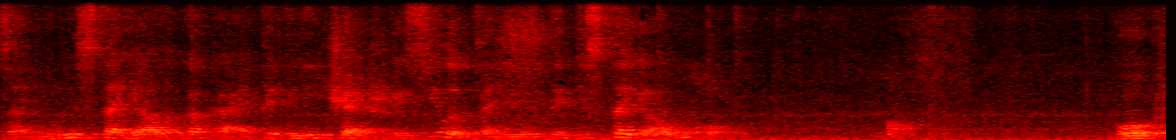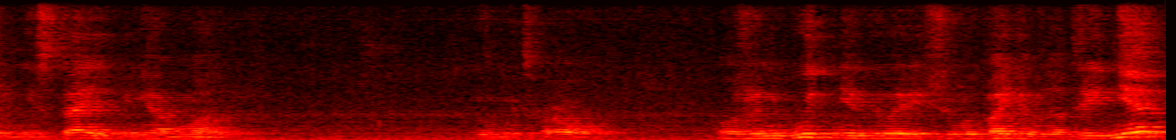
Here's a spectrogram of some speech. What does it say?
За ними стояла какая-то величайшая сила, за ними таки стоял Бог. Бог же не станет меня обманывать, думает фараон. Он же не будет мне говорить, что мы пойдем на три дня,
